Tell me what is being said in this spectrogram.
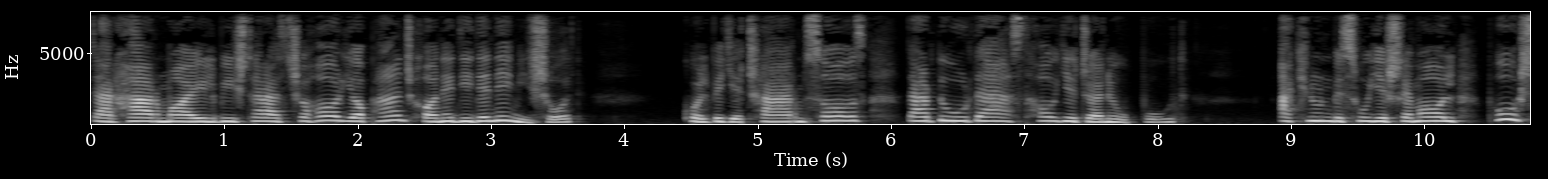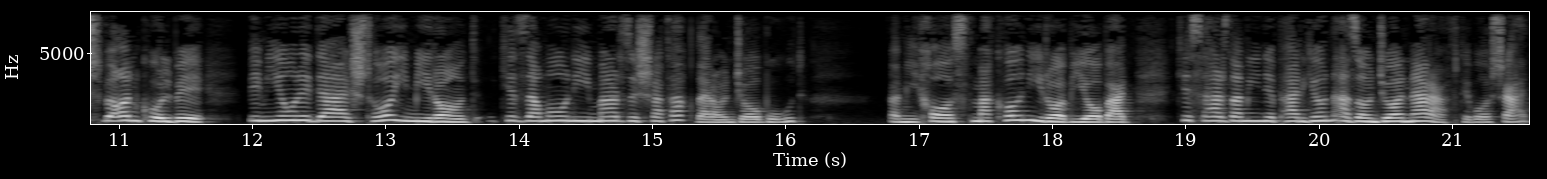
در هر مایل بیشتر از چهار یا پنج خانه دیده نمی شد. کلبه چرمساز در دور دست های جنوب بود. اکنون به سوی شمال پشت به آن کلبه به میان دشتهایی میراند که زمانی مرز شفق در آنجا بود و می‌خواست مکانی را بیابد که سرزمین پریان از آنجا نرفته باشد.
